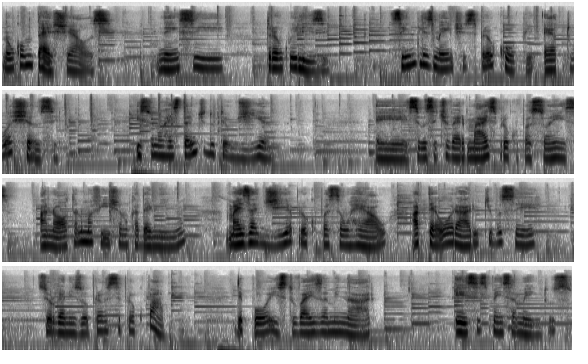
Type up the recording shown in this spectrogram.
Não conteste elas, nem se tranquilize. Simplesmente se preocupe, é a tua chance. Isso no restante do teu dia, é, se você tiver mais preocupações, anota numa ficha no caderninho, mas adia a preocupação real até o horário que você se organizou para se preocupar. Depois tu vai examinar esses pensamentos,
